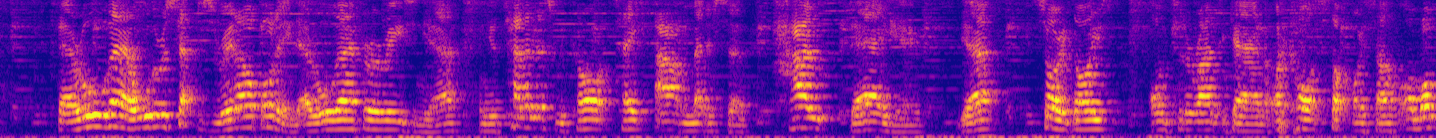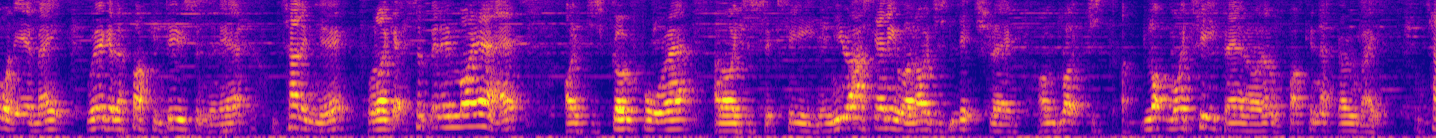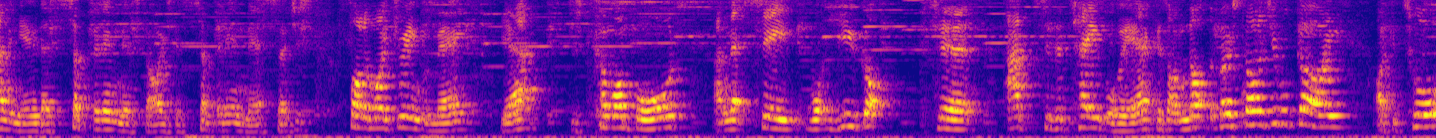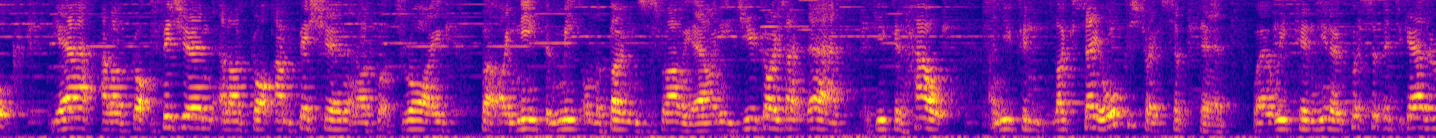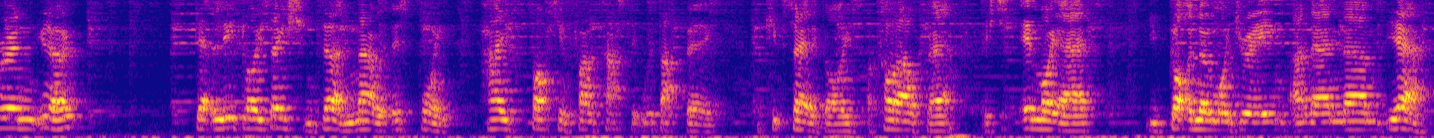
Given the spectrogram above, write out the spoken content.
They're all there, all the receptors are in our body, they're all there for a reason, yeah? And you're telling us we can't take our medicine. How dare you, yeah? Sorry guys, onto the rant again. I can't stop myself. I'm on one here, mate. We're to fucking do something here. I'm telling you, when I get something in my head, I just go for it and I just succeed. And you ask anyone, I just literally, I'm like, just lock my teeth in and I don't fucking let go, mate. I'm telling you, there's something in this, guys. There's something in this. So just follow my dream with me, yeah? Just come on board and let's see what you got to add to the table here because I'm not the most knowledgeable guy. I can talk, yeah, and I've got vision and I've got ambition and I've got drive, but I need the meat on the bones as well, yeah. I need you guys out there, if you can help and you can, like I say, orchestrate something where we can, you know, put something together and, you know, get legalisation done now at this point. How fucking fantastic would that be? I keep saying it, guys. I can't help it. It's just in my head. You've got to know my dream. And then, um, yeah,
